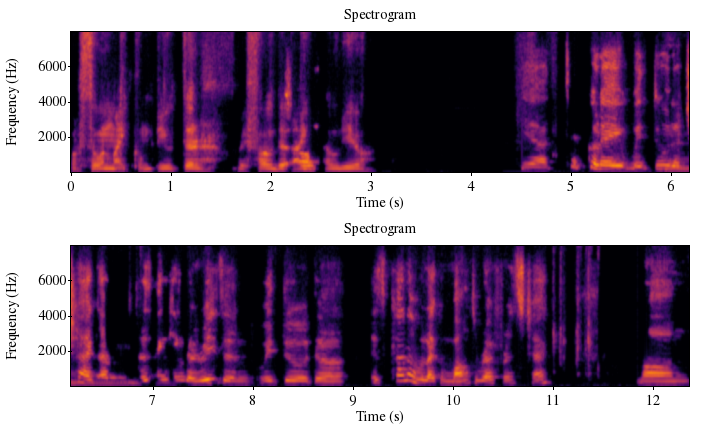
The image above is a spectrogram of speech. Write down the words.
also on my computer without the so, audio. Yeah, typically we do the check. I'm just thinking the reason we do the it's kind of like a mount reference check. Um,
